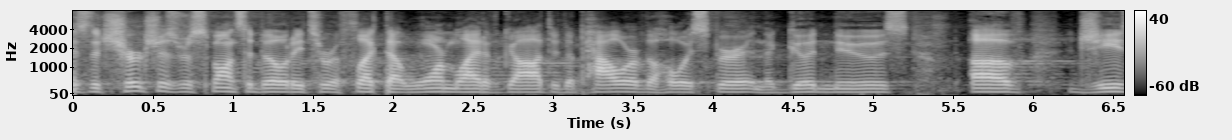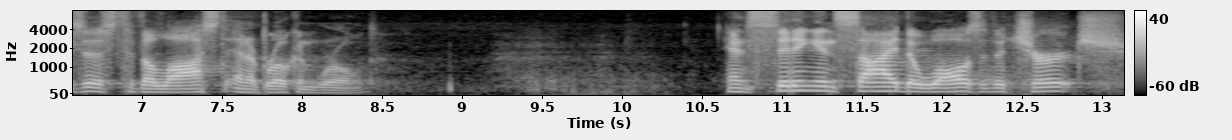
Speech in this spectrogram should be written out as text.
is the church's responsibility to reflect that warm light of God through the power of the Holy Spirit and the good news of Jesus to the lost and a broken world. And sitting inside the walls of the church,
